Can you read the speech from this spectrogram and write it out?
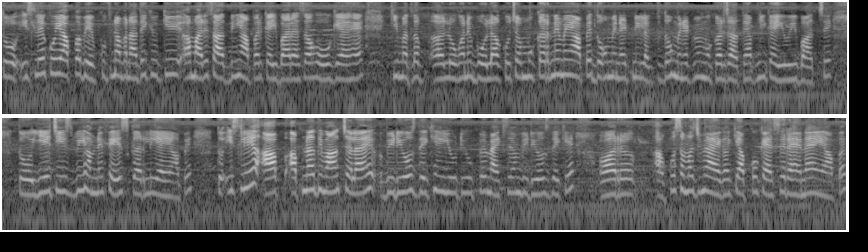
तो इसलिए कोई आपका बेवकूफ़ ना बना दे क्योंकि हमारे साथ भी यहाँ पर कई बार ऐसा हो गया है कि मतलब लोगों ने बोला कुछ अब मुकरने में यहाँ पर दो मिनट नहीं लगते, दो मिनट में मुकर जाते हैं अपनी कही हुई बात से। तो ये चीज़ भी हमने फेस कर लिया है यहाँ पर तो इसलिए आप अपना दिमाग चलाएँ वीडियोज़ देखें यूट्यूब पर मैक्सिमम वीडियोज़ देखें और आपको समझ में आएगा कि आपको कैसे रहना है यहाँ पर।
